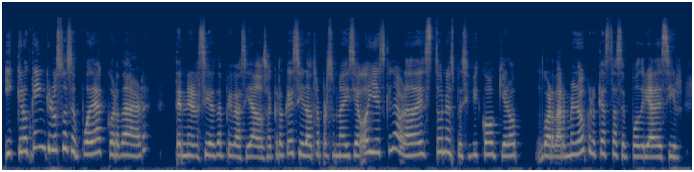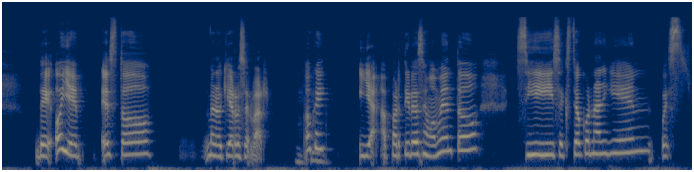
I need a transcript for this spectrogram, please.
Y creo que incluso se puede acordar tener cierta privacidad. O sea, creo que si la otra persona dice, oye, es que la verdad esto en específico quiero guardármelo, creo que hasta se podría decir de, oye, esto me lo quiero reservar. Ok. ujú. Y ya, a partir de ese momento, si sexteo con alguien, pues,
